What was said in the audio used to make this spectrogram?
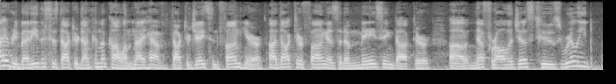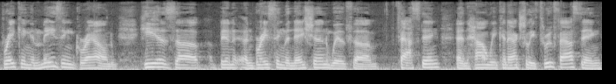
Hi, everybody. This is Dr. Duncan McCollum, and I have Dr. Jason Fung here. Uh, Dr. Fung is an amazing doctor, uh, nephrologist, who's really breaking amazing ground. He has uh, been embracing the nation with um, fasting and how we can actually, through fasting,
